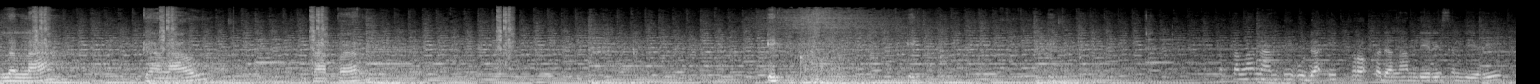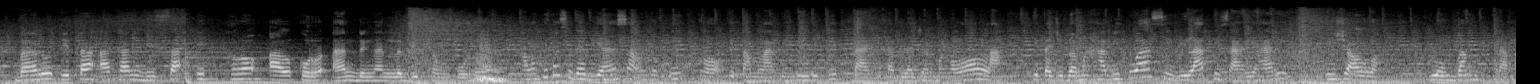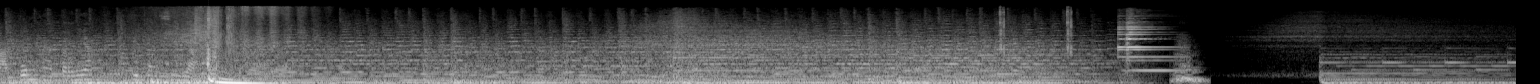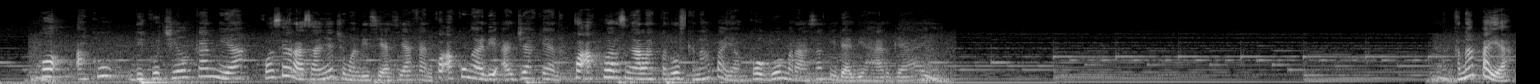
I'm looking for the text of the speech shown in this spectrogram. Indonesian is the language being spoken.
lelah, galau, baper, ikro. Setelah nanti udah ikro ke dalam diri sendiri, baru kita akan bisa ikro Al-Quran dengan lebih sempurna. Kalau kita sudah biasa untuk ikro, kita melatih diri kita, kita belajar mengelola, kita juga menghabituasi, dilatih sehari-hari, insya Allah gelombang berapapun meternya kita siap. Kok aku dikucilkan ya? Kok saya rasanya cuma disia-siakan? Kok aku nggak diajak ya? Kok aku harus ngalah terus? Kenapa ya? Kok gue merasa tidak dihargai? Kenapa ya?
